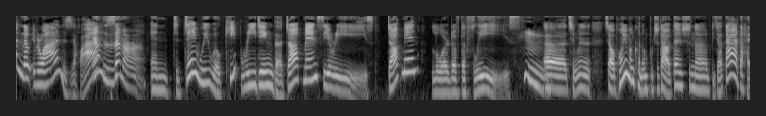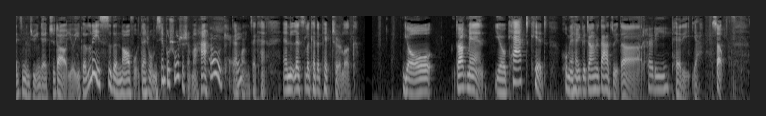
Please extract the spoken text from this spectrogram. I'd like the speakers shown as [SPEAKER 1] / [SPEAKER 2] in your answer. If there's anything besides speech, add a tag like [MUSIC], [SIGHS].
[SPEAKER 1] Hello everyone, this is Hua.
[SPEAKER 2] And this is Emma.
[SPEAKER 1] And today we will keep reading the Dogman series. Dogman, Lord of the Fleas。
[SPEAKER 2] Hmm.
[SPEAKER 1] 呃，请问小朋友们可能不知道，但是呢，比较大的孩子们就应该知道有一个类似的 uh, novel，但是我们先不说是什么哈。
[SPEAKER 2] OK，
[SPEAKER 1] 待会儿我们再看。And let's look at the picture. Look. Look，有 Dogman，有 Cat Kid，后面还有一个张着大嘴的
[SPEAKER 2] Petey
[SPEAKER 1] Petey. Yeah. So.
